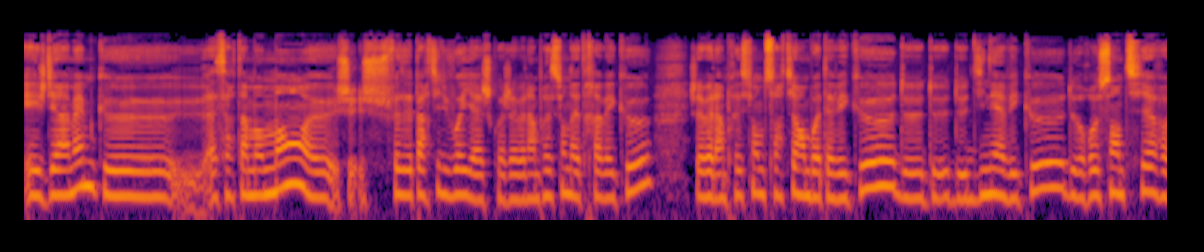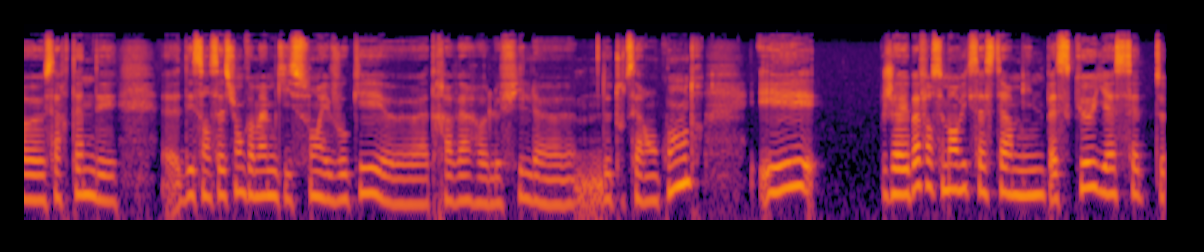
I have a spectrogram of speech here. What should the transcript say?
Et je dirais même que à certains moments, euh, je, faisais partie du voyage. quoi. J'avais l'impression d'être avec eux, j'avais l'impression de sortir en boîte avec eux, de, de, dîner avec eux, de ressentir euh, certaines des, euh, des sensations quand même qui sont évoquées à travers le fil de toutes ces rencontres. Et j'avais pas forcément envie que ça se termine parce qu'il y a cette...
